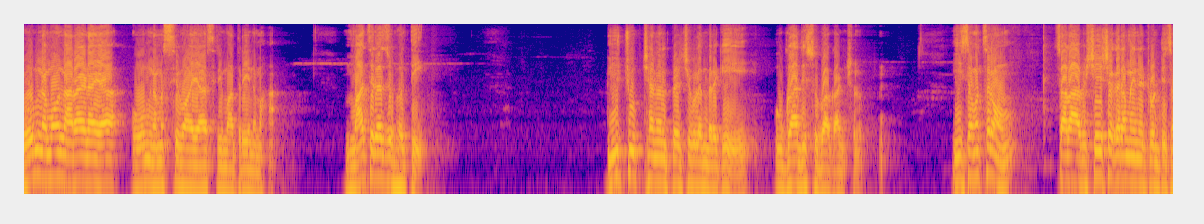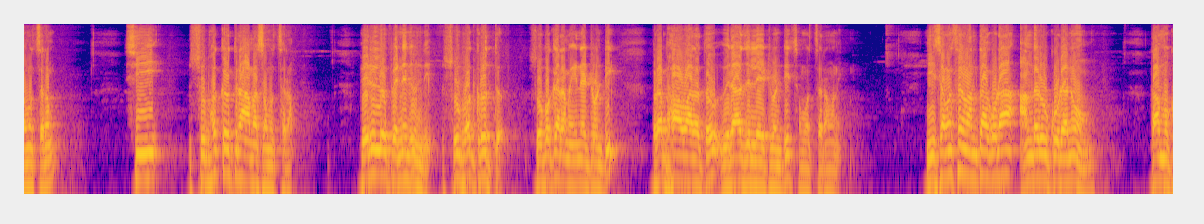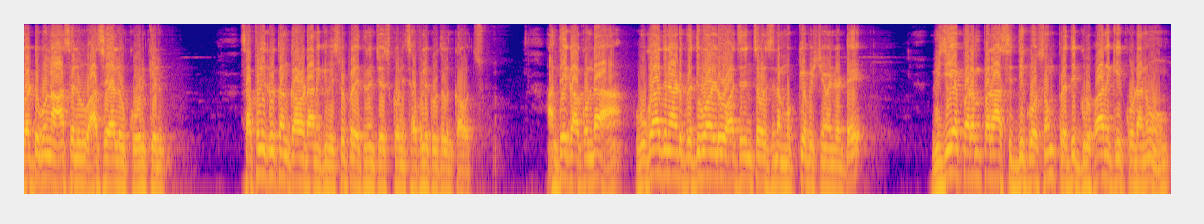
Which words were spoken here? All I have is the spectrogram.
ఓం నమో నారాయణాయ ఓం నమ శివాయ శ్రీమాత్రే నమ. మాచిరాజు భక్తి. యూట్యూబ్ ఛానల్ ప్రేక్షకులందరికీ ఉగాది శుభాకాంక్షలు. ఈ సంవత్సరం చాలా విశేషకరమైనటువంటి సంవత్సరం. శ్రీ శుభకృత్ నామ సంవత్సరం. పేరులో పెన్నది ఉంది. శుభకృత్ శుభకరమైనటువంటి ప్రభావాలతో విరాజిల్లేటువంటి సంవత్సరం అని. ఈ సంవత్సరం అంతా కూడా అందరూ కూడాను తాము కట్టుకున్న ఆశలు ఆశయాలు కోరికలు సఫలీకృతం కావడానికి విశ్వ ప్రయత్నం చేసుకొని సఫలీకృతం కావచ్చు. అంతేకాకుండా ఉగాది నాడు ప్రతి వాళ్ళు ఆచరించవలసిన ముఖ్య విషయం ఏంటంటే విజయ పరంపరా సిద్ధి కోసం ప్రతి గృహానికి కూడాను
